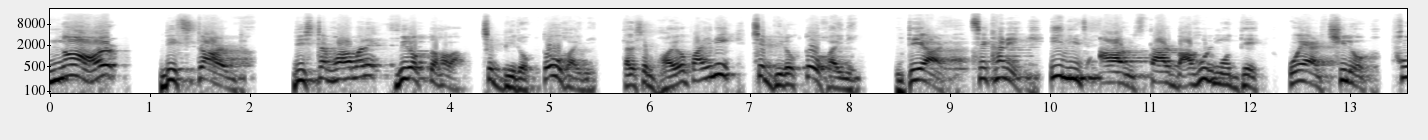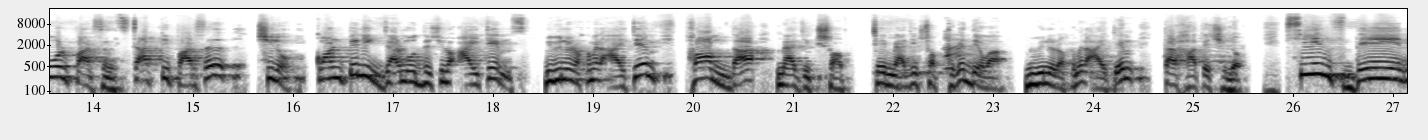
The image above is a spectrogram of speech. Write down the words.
নর ডিস্টার্বড ডিস্টার্ব হওয়া মানে বিরক্ত হওয়া, সে বিরক্তও হয়নি। তাহলে সে ভয়ও পায়নি, সে বিরক্তও হয়নি। দেয়ার সেখানে ইন হিজ আর্মস তার বাহুর মধ্যে ওয়ার ছিল ফোর পার্সেলস চারটি পার্সেল ছিল। কন্টেনিং যার মধ্যে ছিল আইটেমস বিভিন্ন রকমের item from the magic shop সেই ম্যাজিক শপ থেকে দেওয়া বিভিন্ন রকমের আইটেম তার হাতে ছিল। সিন্স দেন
